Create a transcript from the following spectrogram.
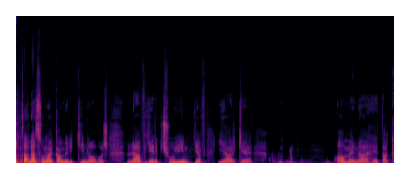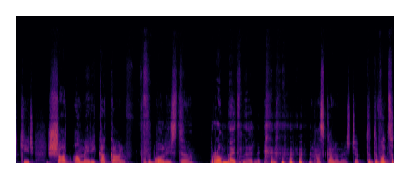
80-ականների կինո, որ լավ երկչույին եւ իհարկե ամենահետաքրքիր շատ ամերիկական ֆուտբոլիստ Ֆուտբոլիստը։ prom night-ն է, էլի։ հասկանում ես, չէ՞։ ոնց է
